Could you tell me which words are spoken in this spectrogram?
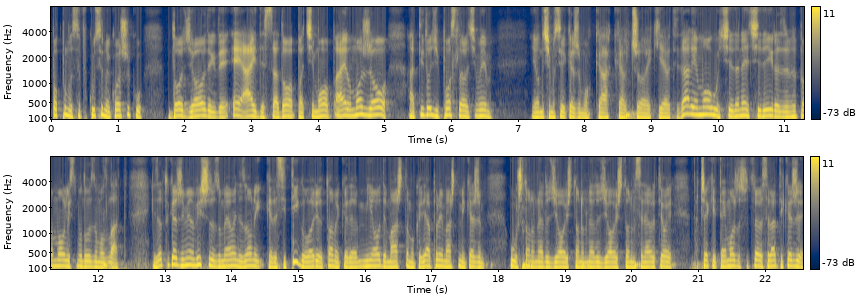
potpuno da se fokusira na košarku, dođe ovde gde, e, ajde sad ovo, pa ćemo ovo, a jel može ovo, a ti dođi posle, pa ćemo im... I onda ćemo svi da kažemo kakav čovjek je, da li je moguće da neće da igra, pa mogli smo da uzmemo zlat. I zato kažem, imam više razumevanja za ono, kada si ti govorio o tome, kada mi ovde maštamo, kada ja prvi maštam i kažem, u što nam ne dođe ovaj, što nam ne dođe ovaj, što nam se ne vrati ovaj, pa čekaj, taj možda što treba se vrati kaže,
